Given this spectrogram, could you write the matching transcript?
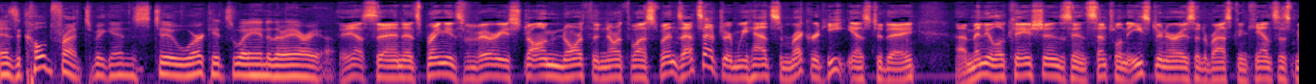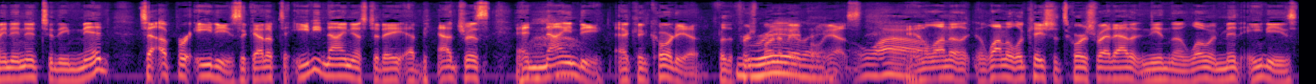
as the cold front begins to work its way into the area. Yes, and it's bringing some very strong north and northwest winds. That's after we had some record heat yesterday. Uh, many locations in central and eastern areas of Nebraska and Kansas made it into the mid to upper 80s. It got up to 89 yesterday at Beatrice and 90 at Concordia for the first part of April. Yes, Wow. And a lot of a lot of locations, of course, right out in the, in the low and mid 80s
